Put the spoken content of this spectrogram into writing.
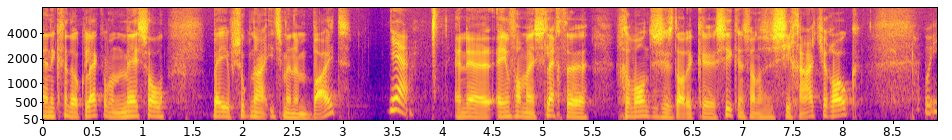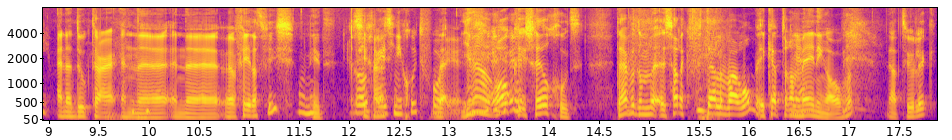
en ik vind het ook lekker, want meestal ben je op zoek naar iets met een bite. ja. En eh, een van mijn slechte gewoontes is dat ik uh, ziekens van als een sigaartje rook. Oei. En dan doe ik daar een, eh, een eh, vind je dat vies of niet? Roken Sigaartje? is niet goed voor Nee, je. Ja, roken is heel goed. Daar heb ik hem, zal ik vertellen waarom? Ik heb er een Ja. mening over. Natuurlijk.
